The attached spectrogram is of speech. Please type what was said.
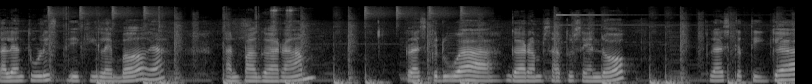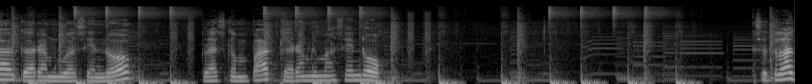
kalian tulis di key label ya tanpa garam gelas kedua garam 1 sendok gelas ketiga garam 2 sendok gelas keempat garam 5 sendok. Setelah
